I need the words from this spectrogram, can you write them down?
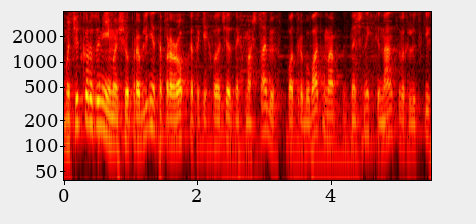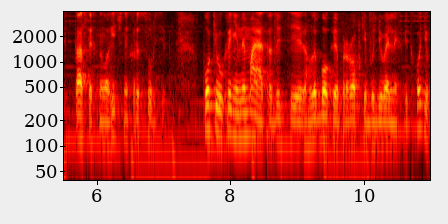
Ми чітко розуміємо, що управління та переробка таких величезних масштабів потребуватиме значних фінансових, людських та технологічних ресурсів. Поки в Україні немає традиції глибокої переробки будівельних відходів,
